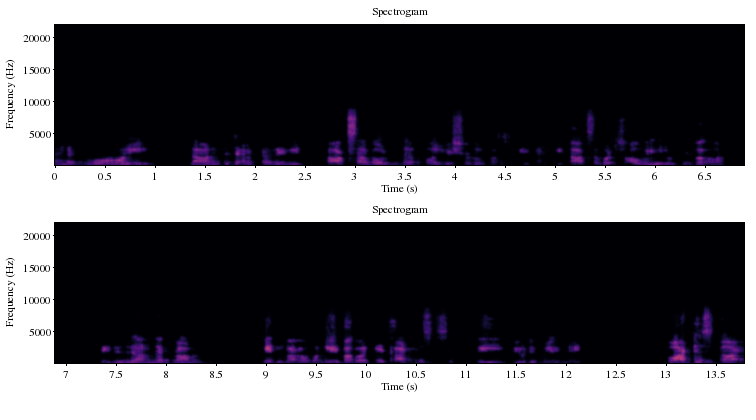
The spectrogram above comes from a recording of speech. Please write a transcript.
And the whole 11th chapter, when he talks about the whole Vishwarupa, and he talks about how you look at Bhagavan. See, this is another problem in Bhagavad, only Bhagavad Gita addresses it very beautifully. Right? What is God?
